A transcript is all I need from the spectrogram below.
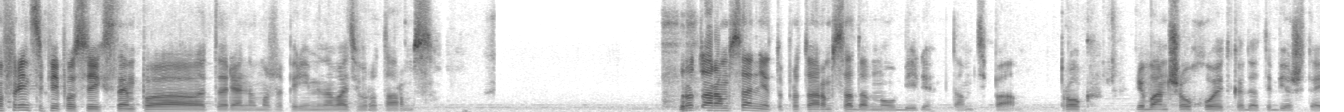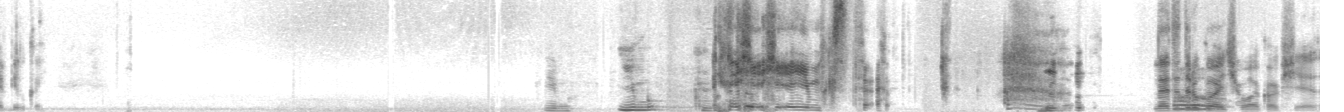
Ну, в принципе, после экстемпа это реально можно переименовать в Ротармс. Ротармса нету, Протармса давно убили. Там, типа, прок реванша уходит, когда ты бьешь этой обилкой. Им. Им. Им, кстати. Ну, это другой чувак вообще.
